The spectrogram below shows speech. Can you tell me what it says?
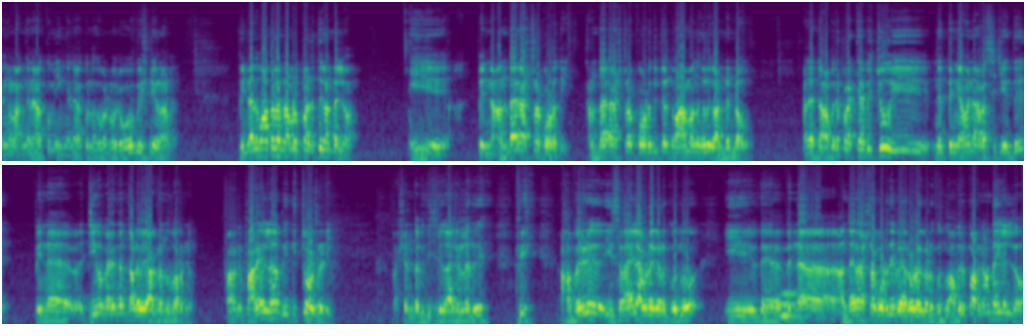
നിങ്ങൾ അങ്ങനെ ആക്കും ഇങ്ങനെ ആക്കും എന്നൊക്കെ പറഞ്ഞ ഓരോ ഭീഷണികളാണ്. പിന്നെ അത് മാത്രമല്ല നമ്മളിപ്പോൾ അടുത്ത് കണ്ടല്ലോ ഈ പിന്നെ അന്താരാഷ്ട്ര കോടതി. അന്താരാഷ്ട്ര കോടതിയിലെ ഡ്രാമ നിങ്ങൾ കണ്ടിട്ടുണ്ടാവും. അതായത് അവർ പ്രഖ്യാപിച്ചു ഈ നെത്തന്യാഹുവിനെ അറസ്റ്റ് ചെയ്ത് പിന്നെ ജീവപര്യന്തം തടവിലാക്കണം എന്ന് പറഞ്ഞു. പറഞ്ഞു പറയല്ല വിധിച്ചു ഓൾറെഡി പക്ഷെ എന്താ വിധിച്ചിട്ട് കാര്യമുള്ളത്? അവർ ഇസ്രായേൽ അവിടെ കിടക്കുന്നു ഈ പിന്നെ അന്താരാഷ്ട്ര കോടതി വേറെ ഇവിടെ കിടക്കുന്നു അവർ പറഞ്ഞോണ്ടായില്ലല്ലോ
